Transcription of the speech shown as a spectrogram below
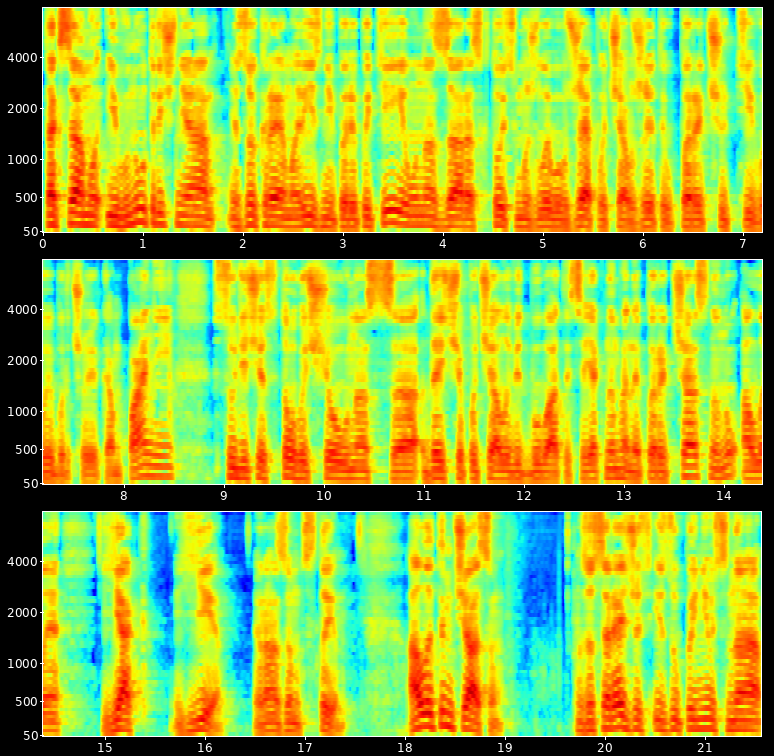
Так само і внутрішня, зокрема, різні перипетії у нас зараз. Хтось, можливо, вже почав жити в передчутті виборчої кампанії, судячи з того, що у нас е, дещо почало відбуватися, як на мене, передчасно. Ну але як є разом з тим. Але тим часом зосереджусь і зупинюсь на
